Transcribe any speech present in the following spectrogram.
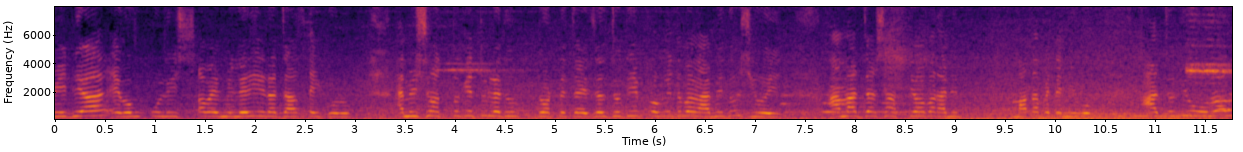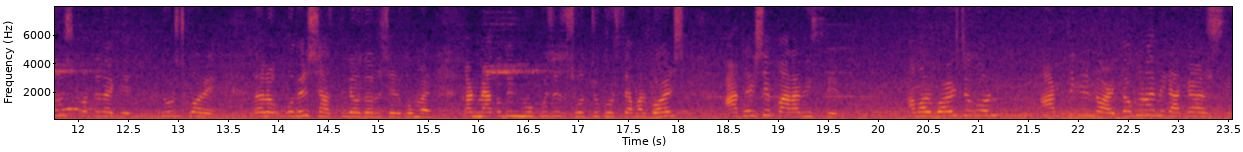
মিডিয়া এবং পুলিশ সবাই মিলেই এরা যাচাই করুক। আমি সত্যকে তুলে ধরতে চাই যে যদি প্রকৃতভাবে আমি দোষী হই, আমার যা শাস্তি হবার আমি মাথা পেতে নিব। আর যদি ওরা দোষ করতে থাকে, দোষ করে, তাহলে ওদের শাস্তিটাও ধরো সেরকম হয়। কারণ এতদিন মুখ বুঝে সহ্য করছে, আমার বয়স আঠাইশে পাড়া দিচ্ছে। আমার বয়স যখন আট থেকে নয়, তখন আমি ঢাকা আসছি।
